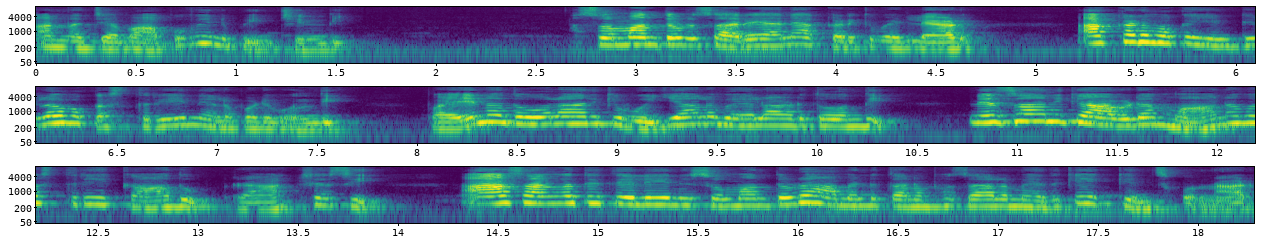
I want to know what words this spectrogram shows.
అన్న జవాబు వినిపించింది. సుమంతుడు సరే అని అక్కడికి వెళ్ళాడు. అక్కడ ఒక ఇంటిలో ఒక స్త్రీ నిలబడి ఉంది. పైన దూలానికి ఉయ్యాల వేలాడుతోంది. నిజానికి ఆవిడ మానవ స్త్రీ కాదు రాక్షసి. ఆ సంగతి తెలియని సుమంతుడు ఆమెను తన భుజాల మీదకి ఎక్కించుకున్నాడు.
